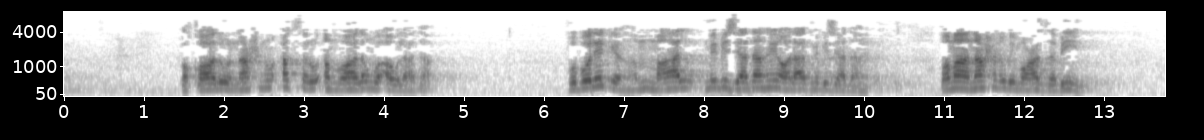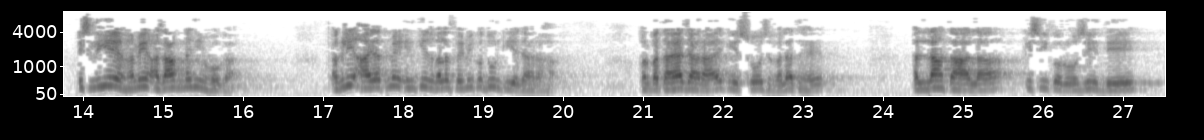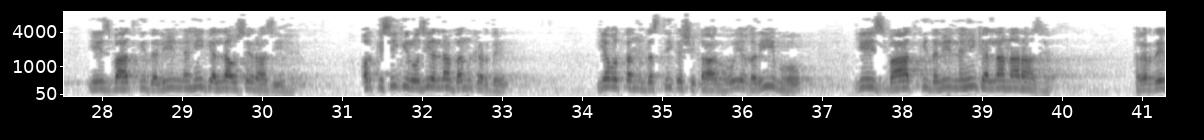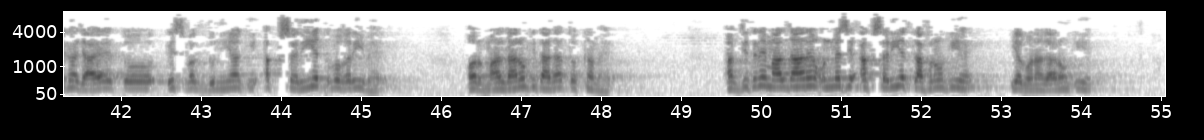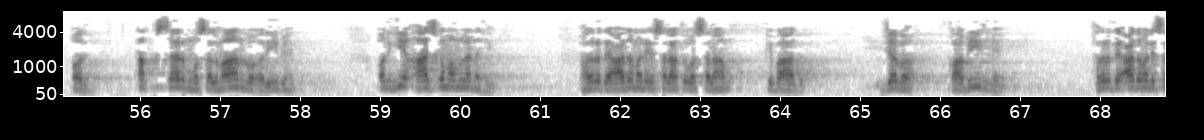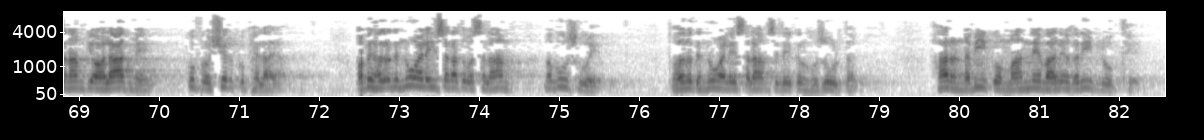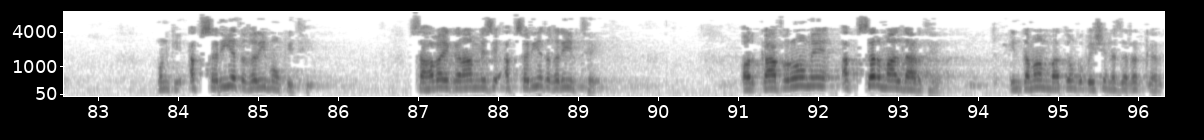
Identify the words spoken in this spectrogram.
وقالو ناشنو اکثر اموالم و اولادا۔ وہ بولے کہ ہم مال میں بھی زیادہ ہیں، اولاد میں بھی زیادہ ہیں۔ وما ناحن بمعذبین اس لیے ہمیں عذاب نہیں ہوگا۔ اگلی آیت میں ان کی غلط فہمی کو دور کیا جا رہا۔ اور بتایا جا رہا ہے کہ یہ سوچ غلط ہے۔ اللہ تعالی کسی کو روزی دے، یہ اس بات کی دلیل نہیں کہ اللہ اسے راضی ہے۔ اور کسی کی روزی اللہ بند کر دے۔ یا وہ تنگ دستی کا شکار ہو یا غریب ہو، یہ اس بات کی دلیل نہیں کہ اللہ ناراض ہے۔ اگر دیکھا جائے تو اس وقت دنیا کی اکثریت وہ غریب ہے اور مالداروں کی تعداد تو کم ہے۔ اب جتنے مالدار ہیں، ان میں سے اکثریت کافروں کی ہے یا گناگاروں کی ہے۔ اور اکثر مسلمان وہ غریب ہیں۔ اور یہ آج کا معاملہ نہیں۔ حضرت آدم علیہ السلاۃ وسلام کے بعد جب قابیل نے حضرت آدم علیہ السلام کی اولاد میں کفر و شرک کو پھیلایا اور پھر حضرت نو علیہ السلاۃ وسلام مبوس ہوئے، تو حضرت نو علیہ السلام سے لے کر حضور تک ہر نبی کو ماننے والے غریب لوگ تھے۔ ان کی اکثریت غریبوں کی تھی۔ صحابہ کرام میں سے اکثریت غریب تھے اور کافروں میں اکثر مالدار تھے۔ ان تمام باتوں کو پیش نظر رکھ کر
